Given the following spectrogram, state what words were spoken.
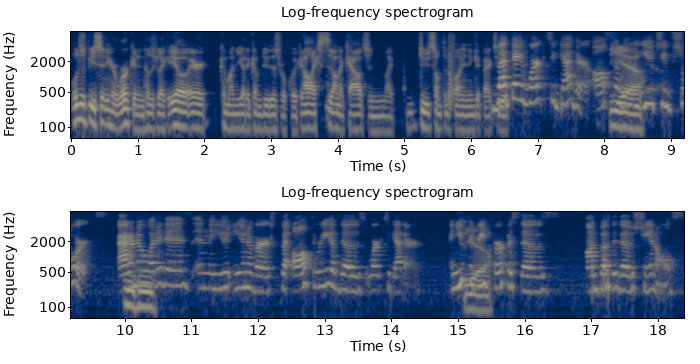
we'll just be sitting here working, and he'll just be like, "Yo, Eric, come on, you got to come do this real quick," and I'll like sit on a couch and like do something funny, and then get back to But it. they work together also Yeah. with the YouTube shorts. I don't know Mhm. what it is in the u- universe, but all three of those work together. And you can Yeah. repurpose those on both of those channels.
